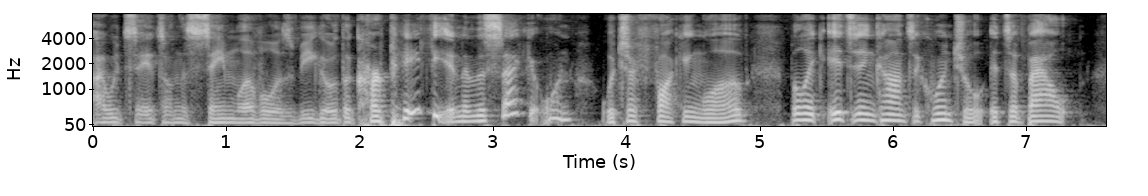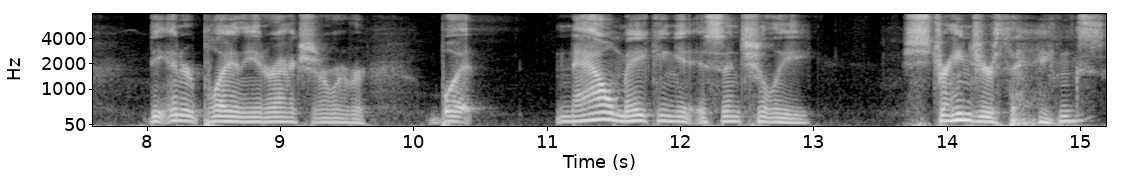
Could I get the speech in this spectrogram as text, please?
I would say it's on the same level as Vigo the Carpathian in the second one, which I fucking love, but like it's inconsequential. It's about the interplay and the interaction or whatever. But now making it essentially Stranger Things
